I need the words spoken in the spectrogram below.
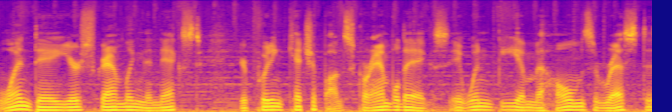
One day you're scrambling, the next you're putting ketchup on scrambled eggs. It wouldn't be a Mahomes rest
